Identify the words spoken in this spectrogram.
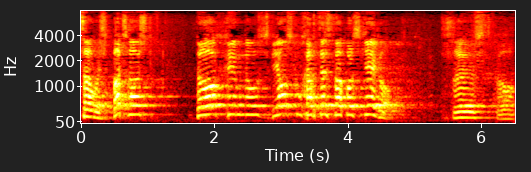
Całość baczność do hymnu Związku Harcerstwa Polskiego. Wszystko.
